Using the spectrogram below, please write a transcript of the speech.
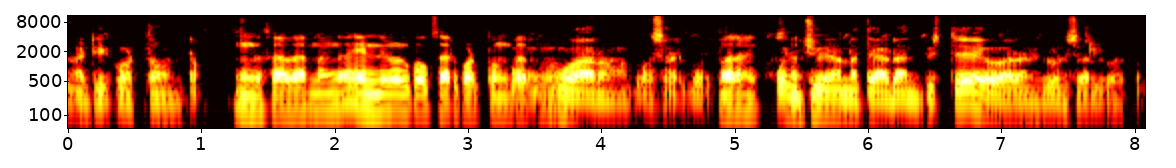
వాటికి కొడుతూ ఉంటాం. ఇంకా సాధారణంగా ఎన్ని రోజులకు ఒకసారి కొడుతుంటారు? వారానికి ఒకసారి కొడతాం. వారానికి కొంచెం ఏమన్నా తేడా అనిపిస్తే వారానికి రెండు సార్లు కొడతాం.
